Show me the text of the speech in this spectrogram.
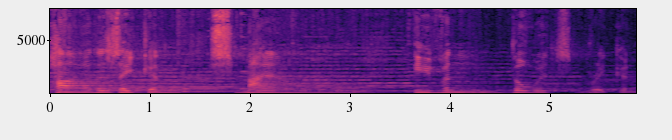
heart is aching. Smile, even though it's breaking.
